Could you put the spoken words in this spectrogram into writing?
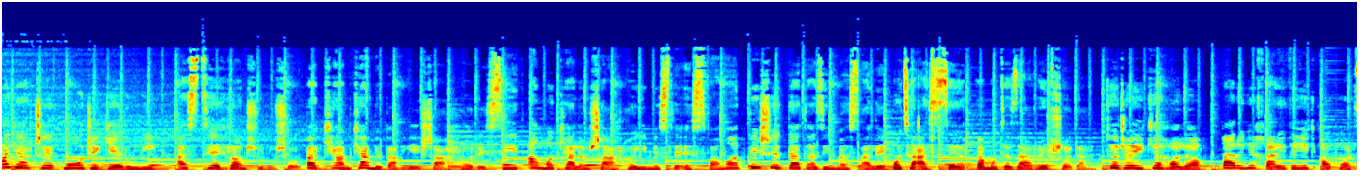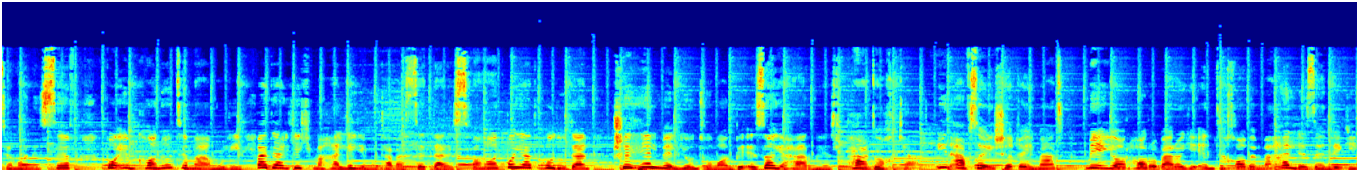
اگرچه موج گرونی از تهران شروع شد و کم کم به بقیه شهرها رسید اما کلان شهرهایی مثل اصفهان به شدت از این مسئله متأثر و متضرر شدند تا جایی که حالا برای خرید یک آپارتمان صفر با امکانات معمولی و در یک محله متوسط در اصفهان باید حدوداً چهل میلیون تومان به ازای هر متر پرداخت کرد. این افزایش قیمت معیارها رو برای انتخاب محل زندگی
